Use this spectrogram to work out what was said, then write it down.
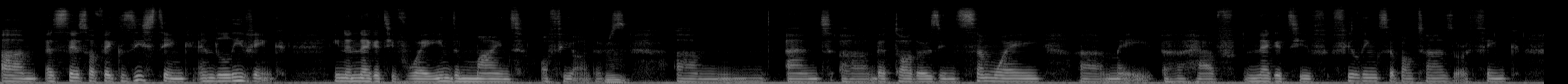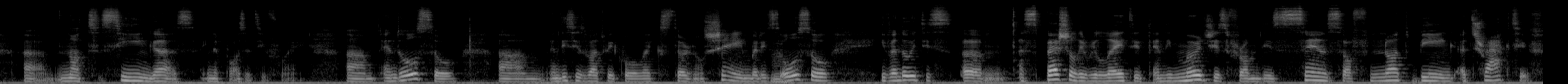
um, a sense of existing and living in a negative way in the mind of the others. Um, and uh, that others in some way uh, may uh, have negative feelings about us or think um, not seeing us in a positive way. Um, and also, um, and this is what we call external shame, but it's also, even though it is um, especially related and emerges from this sense of not being attractive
